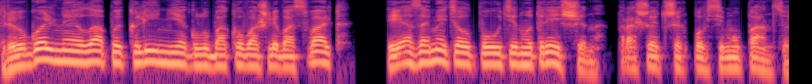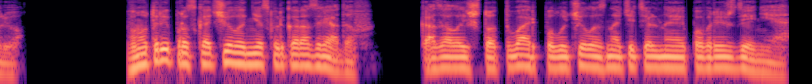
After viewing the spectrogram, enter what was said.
Треугольные лапы клинья глубоко вошли в асфальт, и я заметил паутину трещин, прошедших по всему панцирю. Внутри проскочило несколько разрядов. Казалось, что тварь получила значительные повреждения.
